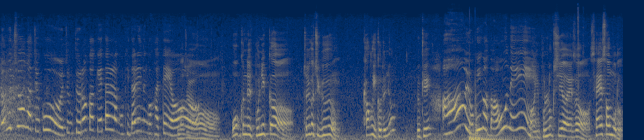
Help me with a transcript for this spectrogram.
너무 추워가지고 좀 들어가게 해달라고 기다리는 것 같아요. 맞아요. 어, 근데 보니까 저희가 지금 가고 있거든요? 이렇게. 아 여기가 나오네. 어, 이 블록시아에서 새 섬으로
